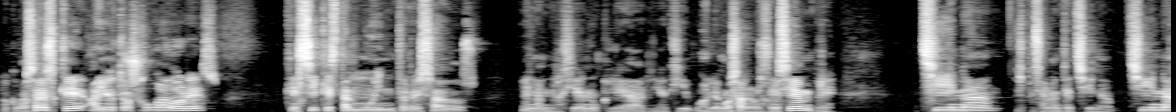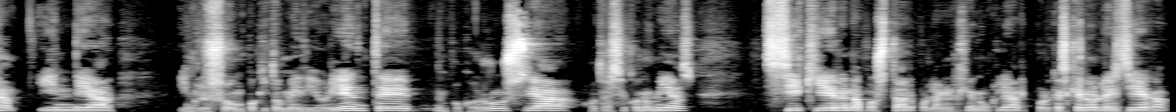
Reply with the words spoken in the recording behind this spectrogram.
Lo que pasa es que hay otros jugadores que sí que están muy interesados en la energía nuclear. Y aquí volvemos a los de siempre. China, especialmente China. China, India, incluso un poquito Medio Oriente, un poco Rusia, otras economías, sí quieren apostar por la energía nuclear porque es que no les llega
